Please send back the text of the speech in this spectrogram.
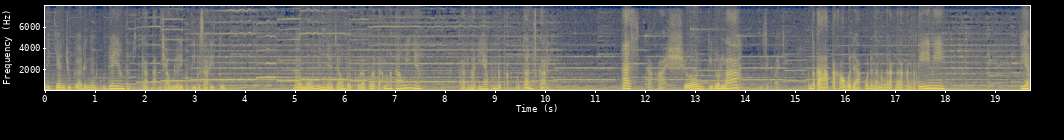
Demikian juga dengan kuda yang terikat tak jauh dari peti besar itu. Namun Nyonya Jauh berpura-pura tak mengetahuinya karena ia pun ketakutan sekali. As, kakak Shun, tidurlah, bisik Baji. Untuk apa kau goda aku dengan menggerak-gerakkan peti ini? Diam,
